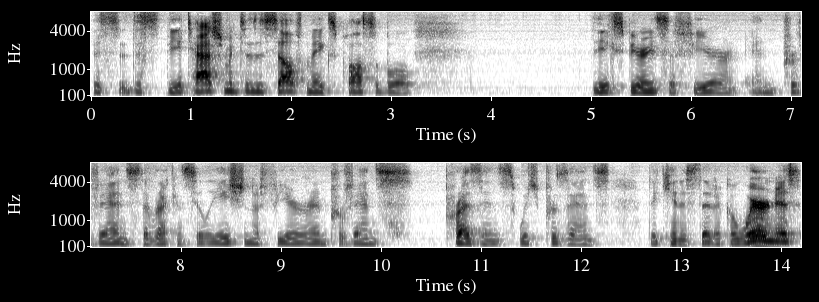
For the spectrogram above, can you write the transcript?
This, this, the attachment to the self makes possible the experience of fear and prevents the reconciliation of fear and prevents presence, which presents the kinesthetic awareness,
